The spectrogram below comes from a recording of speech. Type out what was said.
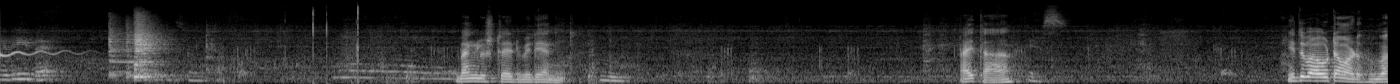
ರೆಡಿ ಇದೆ. ಬ್ಯಾಂಗ್ಳೂರ್ ಸ್ಟೈಲ್ ಬಿರಿಯಾನಿ ಆಯ್ತಾ ಇದು ಬಾ ಊಟ ಮಾಡು ಬಾ.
